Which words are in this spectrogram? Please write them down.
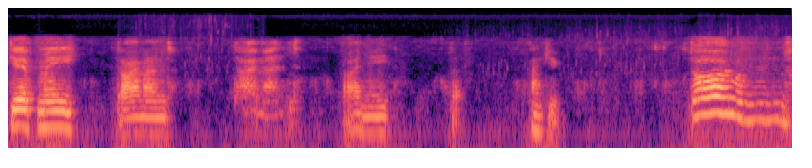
give me diamond. Diamond. I need. Thank you. Diamond.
